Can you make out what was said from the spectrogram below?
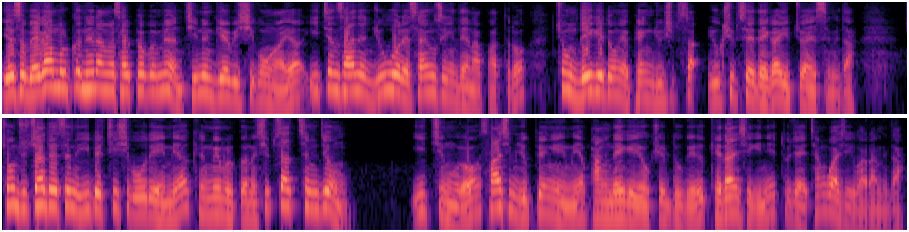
이어서 매각 물건 현황을 살펴보면 지능기업이 시공하여 2004년 6월에 사용 승인 된 아파트로 총 4개 동에 160사, 60세대가 입주하였습니다. 총 주차 대수는 275대이며 경매 물건은 14층 중 2층으로 46평이며 방 4개, 욕실 2개의 계단식이니 투자에 참고하시기 바랍니다.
